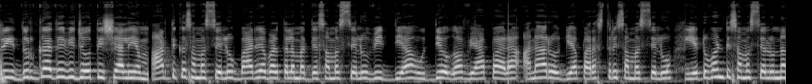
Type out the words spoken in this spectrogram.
శ్రీ దుర్గాదేవి జ్యోతిష్యాలయం. ఆర్థిక సమస్యలు భార్యాభర్తల మధ్య సమస్యలు విద్య ఉద్యోగ వ్యాపార అనారోగ్య పరస్త్రీ సమస్యలు ఎటువంటి సమస్యలున్నా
